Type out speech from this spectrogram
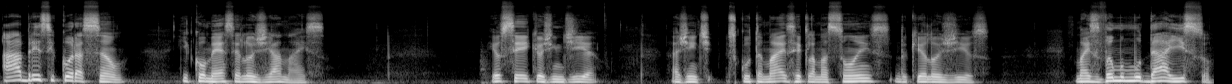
abre esse coração e comece a elogiar mais. Eu sei que hoje em dia a gente escuta mais reclamações do que elogios. Mas vamos mudar isso.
